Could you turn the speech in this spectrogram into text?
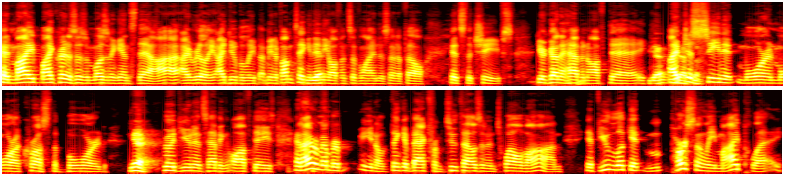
and my my criticism wasn't against them. I, I really I do believe. I mean, if I'm taking any offensive line in this NFL, it's the Chiefs. You're going to have an off day. I've definitely. just seen it more and more across the board. Yeah, good units having off days. And I remember, you know, thinking back from 2012 on. If you look at personally my play,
